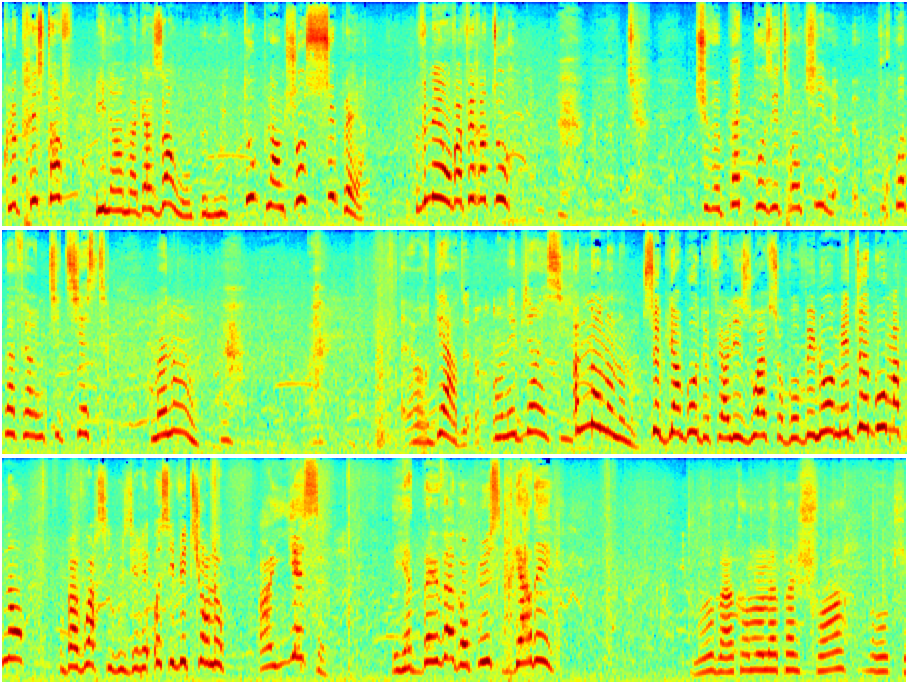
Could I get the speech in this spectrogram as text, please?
C'est mon oncle Christophe. Il a un magasin où on peut louer tout plein de choses super. Venez, on va faire un tour. Tu veux pas te poser tranquille Pourquoi pas faire une petite sieste? Manon Euh, Regarde, on est bien ici. Ah non, non, non, non. C'est bien beau de faire les oeufs sur vos vélos, mais debout maintenant. On va voir si vous irez aussi vite sur l'eau. Oh yes Et y a de belles vagues en plus, regardez Bon bah comme on n'a pas le choix, ok.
